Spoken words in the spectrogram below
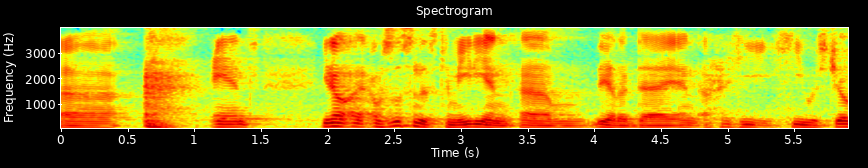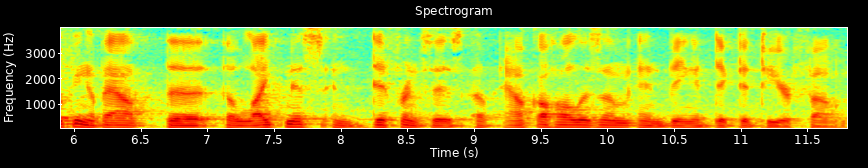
Uh, and you know, I, I, was listening to this comedian um, the other day, and he he was joking about the the likeness and differences of alcoholism and being addicted to your phone.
